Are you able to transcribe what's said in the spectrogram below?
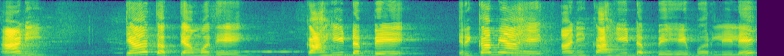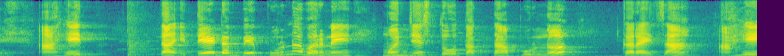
आणि त्या तक्त्यामध्ये काही डब्बे रिकामे आहेत आणि काही डब्बे हे भरलेले आहेत. त्या ते डबे पूर्ण भरणे म्हणजेच तो तक्ता पूर्ण करायचा आहे.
